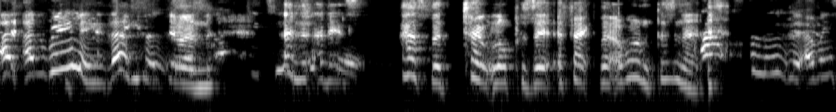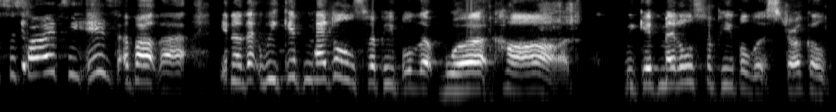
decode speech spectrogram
and, and really, that's done, and, and it's has the total opposite effect that I want, doesn't it? Absolutely. I mean, society is about that. You know, that we give medals for people that work hard we give medals for people that struggle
